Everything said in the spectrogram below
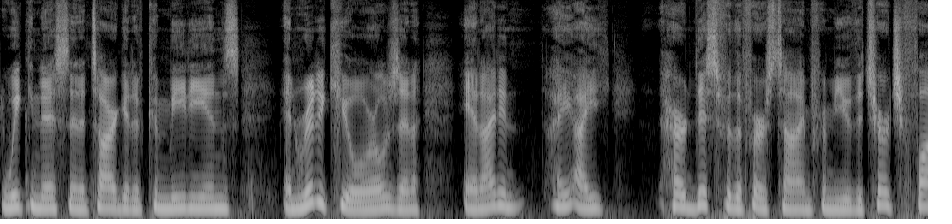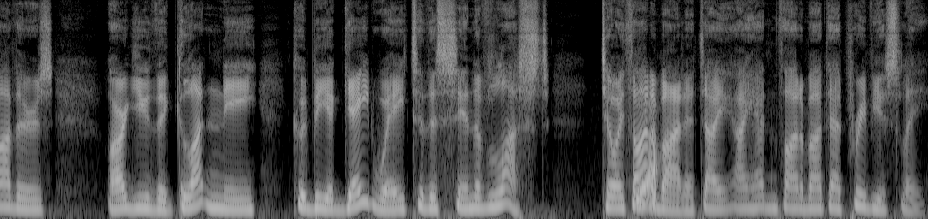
weakness and a target of comedians and ridiculers. And and I didn't, I, I heard this for the first time from you. The church fathers argue that gluttony could be a gateway to the sin of lust. Till I thought yeah. about it, I, I hadn't thought about that previously.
